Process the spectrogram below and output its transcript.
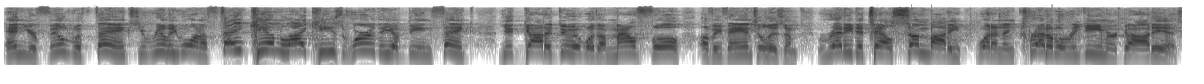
and you're filled with thanks, you really want to thank him like he's worthy of being thanked you got to do it with a mouthful of evangelism, ready to tell somebody what an incredible Redeemer God is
